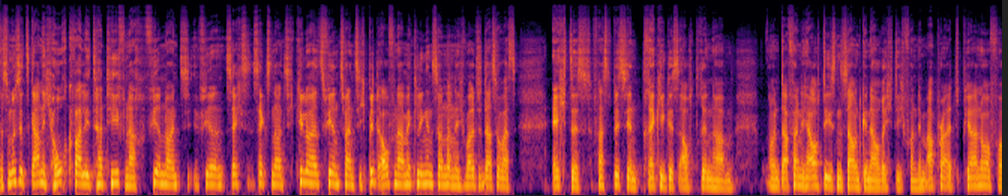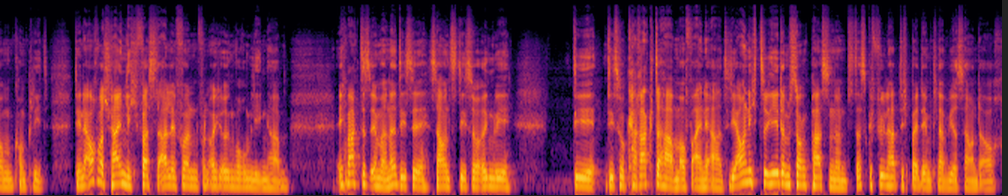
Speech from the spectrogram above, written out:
das muss jetzt gar nicht hochqualitativ nach 94, 94, 96 Kilohertz 24 Bit Aufnahme klingen, sondern ich wollte da so was echtes, fast bisschen dreckiges auch drin haben. Und da fand ich auch diesen Sound genau richtig von dem Upright Piano vom Complete, den ja auch wahrscheinlich fast alle von, von euch irgendwo rumliegen haben. Ich mag das immer, ne? Diese Sounds, die so irgendwie, die, die so Charakter haben auf eine Art, die auch nicht zu jedem Song passen. Und das Gefühl hatte ich bei dem Klaviersound auch.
